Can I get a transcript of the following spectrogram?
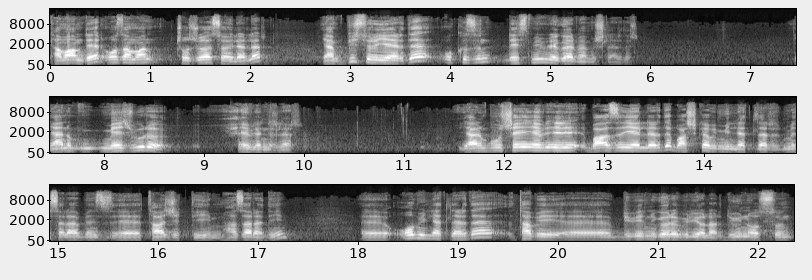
tamam der. O zaman çocuğa söylerler. Yani bir sürü yerde o kızın resmini bile görmemişlerdir. Yani mecburi evlenirler. Yani bu şey evli, bazı yerlerde başka bir milletler, mesela ben e, Tacik diyeyim, Hazara diyeyim. E, o milletlerde tabii e, birbirini görebiliyorlar. Düğün olsun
